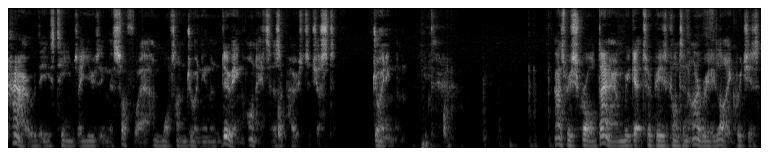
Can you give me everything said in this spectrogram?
how these teams are using the software and what I'm joining them doing on it, as opposed to just joining them. As we scroll down, we get to a piece of content I really like, which is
